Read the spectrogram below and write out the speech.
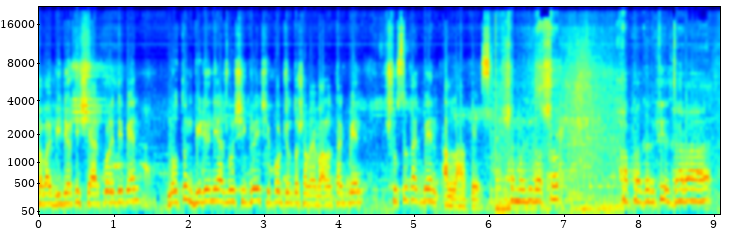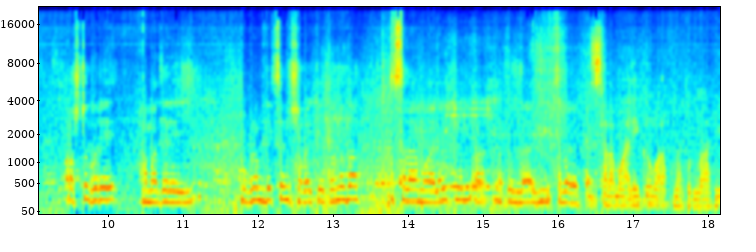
সবাই ভিডিওটি শেয়ার করে দিবেন। নতুন ভিডিও নিয়ে আসব শীঘ্রই। সে পর্যন্ত সবাই ভালো থাকবেন, সুস্থ থাকবেন। আল্লাহ হাফেজ। সম্মানিত দর্শক, আপনাদেরকে যারা কষ্ট করে আমাদের এই প্রোগ্রাম দেখছেন সবাইকে ধন্যবাদ। আসসালামু আলাইকুম রহমতুল্লাহি আসসালামু আলাইকুম রহমতুল্লাহি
